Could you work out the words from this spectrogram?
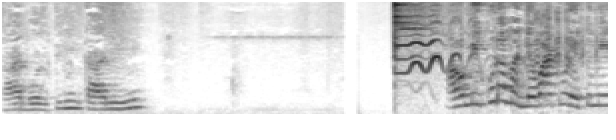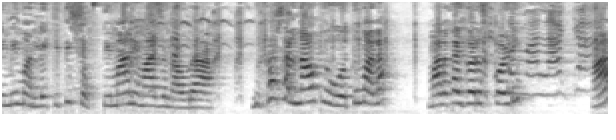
काय बोलती काय नाही. अहो मी कुठं म्हणले वाटोळे तुम्ही? मी म्हणले किती शक्तिमान आहे माझं नवरा. मी कशाला नाव ठेवू हो तुम्हाला? मला काय गरज पडली? हा?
